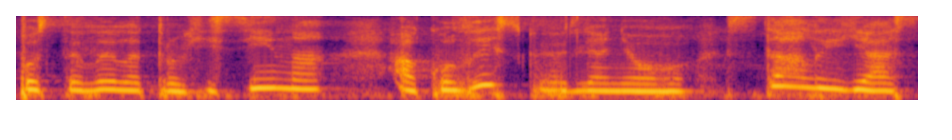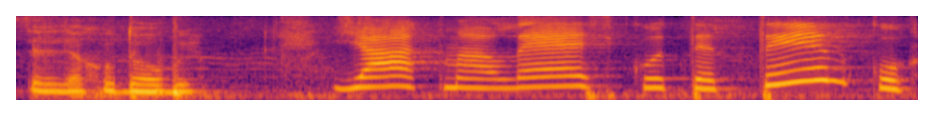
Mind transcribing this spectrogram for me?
постелила трохи сіна, а колискою для нього стали ястя для худоби. Як малеську дитинку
